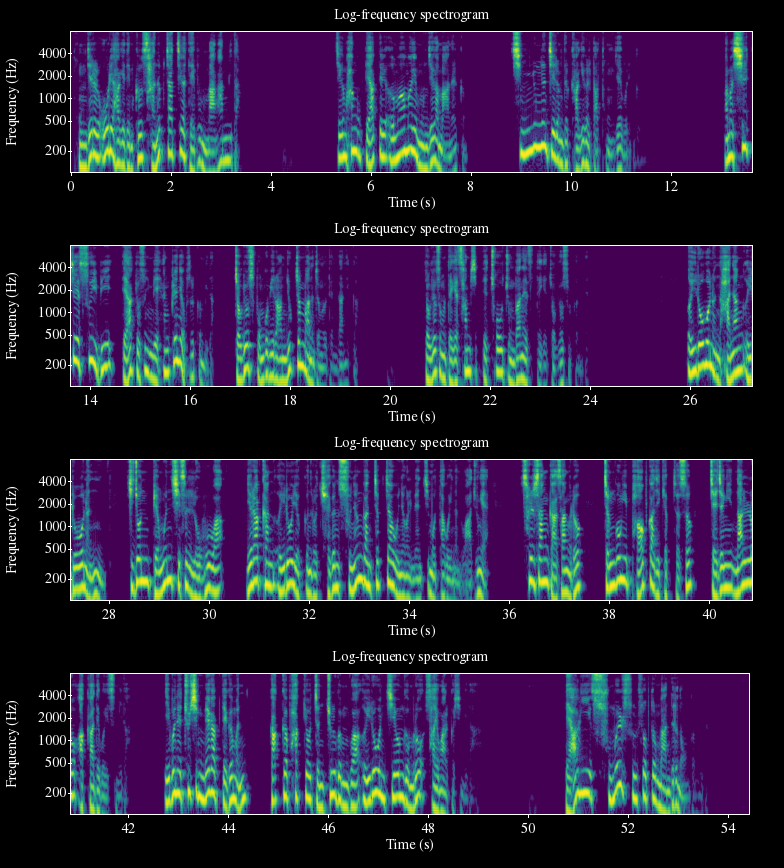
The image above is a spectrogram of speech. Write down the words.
통제를 오래 하게 되면 그 산업 자체가 대부분 망합니다. 예. 지금 한국 대학들이 어마어마하게 문제가 많을 겁니다. 16년째 이름들 가격을 다 통제해버린 겁니다. 아마 실제 수입이 대학 교수님의 형편이 없을 겁니다. 조교수 봉급이 한 6천만 원 정도 된다니까. 예. 조교수면 되게 30대 초중반에서 되게 조교수일 건데 의료원은 한양의료원은 기존 병원 시설 노후와 열악한 의료 여건으로 최근 수년간 적자 운영을 면치 못하고 있는 와중에 설상가상으로 전공의 파업까지 겹쳐서 재정이 날로 악화되고 있습니다. 이번에 주식 매각 대금은 각급 학교 전출금과 의료원 지원금으로 사용할 것입니다. 대학이 숨을 쉴 수 없도록 만들어 놓은 겁니다.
